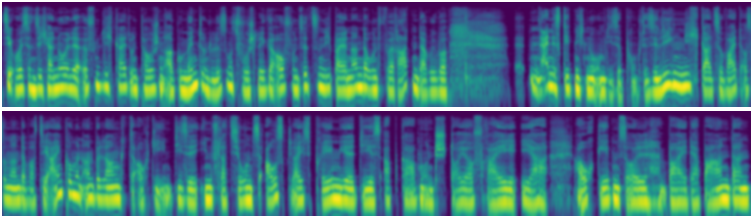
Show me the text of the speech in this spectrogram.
sie äußern sich ja nur in der Öffentlichkeit und tauschen Argumente und Lösungsvorschläge auf und sitzen nicht beieinander und beraten darüber. Nein, es geht nicht nur um diese Punkte. Sie liegen nicht so weit auseinander, was die Einkommen anbelangt. Auch die, diese Inflationsausgleichsprämie, die es abgaben und steuerfrei ja auch geben soll bei der Bahn dann,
